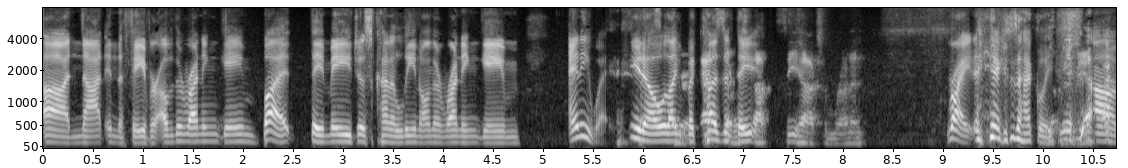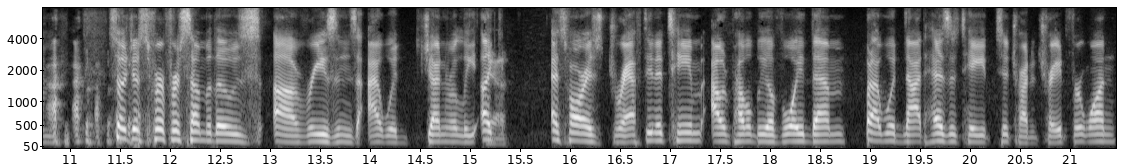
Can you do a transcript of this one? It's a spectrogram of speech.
uh, not in the favor of the running game, but they may just kind of lean on the running game anyway. You know, like never- because that's if they stopped the Seahawks from running. right, exactly. Um, so just for for some of those uh, reasons, I would generally like Yeah. As far as drafting a team, I would probably avoid them, but I would not hesitate to try to trade for one.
